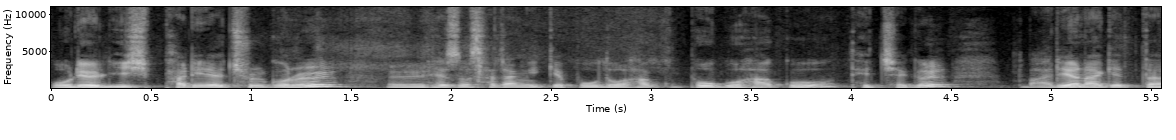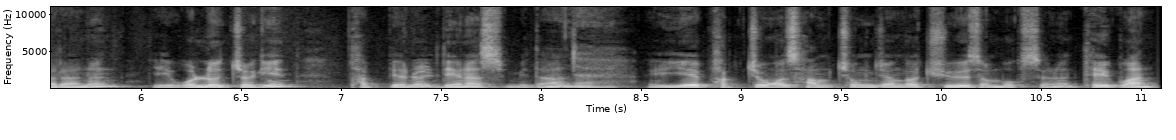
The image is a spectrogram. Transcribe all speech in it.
월요일 28일에 출근을 어, 해서 사장님께 보도하고 보고하고 대책을 마련하겠다라는 이 원론적인 답변을 내놨습니다. 네. 이에 박종호 사무총장과 주효선 목사는 대관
